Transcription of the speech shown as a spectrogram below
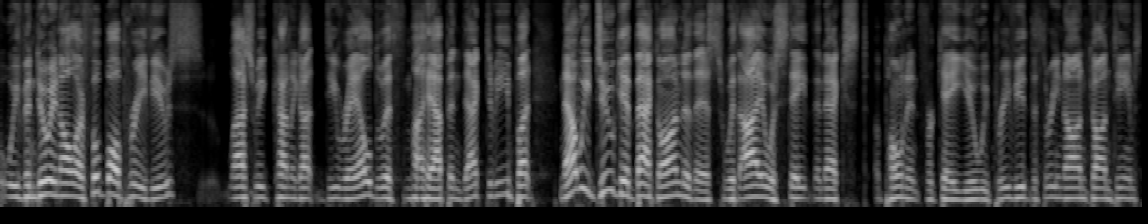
We've been doing all our football previews last week kind of got derailed with my appendectomy, but now we do get back onto this with Iowa State, the next opponent for KU. We previewed the three non con teams,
